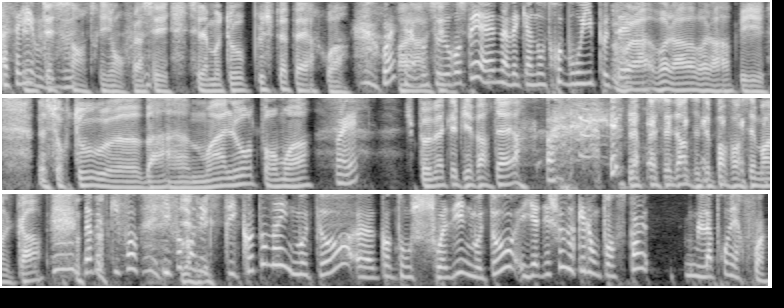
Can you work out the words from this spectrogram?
Ah ça y est, une vous êtes. T100 Triomphe. Là, C'est c'est la moto plus pépère, quoi. Ouais, c'est la moto européenne avec un autre bruit peut-être. Voilà, voilà, voilà. Puis euh, surtout, euh, ben, moins lourde pour moi. Ouais. Je peux mettre les pieds par terre. La précédente, c'était pas forcément le cas. Non, parce qu'il faut, il faut qu'on avait- explique. Quand on a une moto, euh, quand on choisit une moto, il y a des choses auxquelles on pense pas la première fois.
